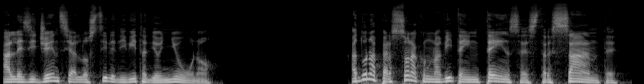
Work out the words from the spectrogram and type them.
alle esigenze e allo stile di vita di ognuno. Ad una persona con una vita intensa e stressante,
